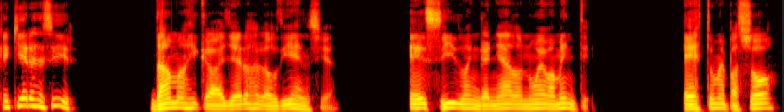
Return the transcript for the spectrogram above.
¿Qué quieres decir? Damas y caballeros de la audiencia, he sido engañado nuevamente. Esto me pasó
